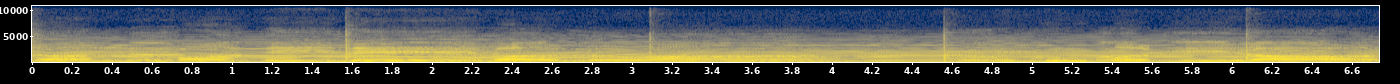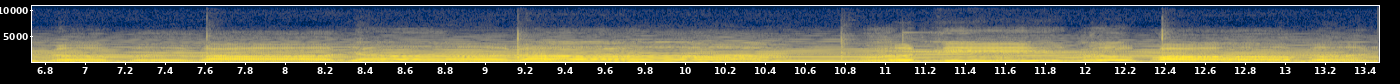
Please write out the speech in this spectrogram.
सन्मति दे भगवान रघुपति राघव পতিত পাবন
